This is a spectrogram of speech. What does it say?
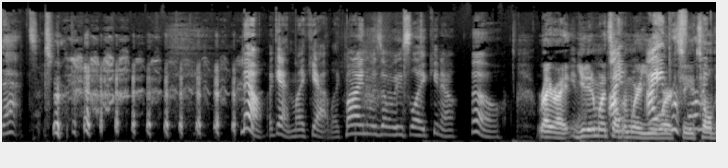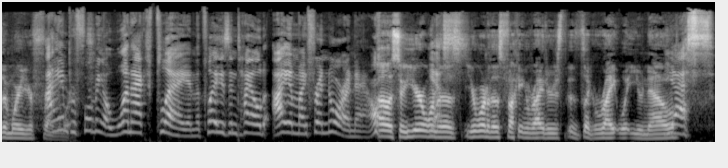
That. no, again, like yeah, like mine was always like, you know, oh, Right, right. You, know, didn't want to tell I- them where you worked, so you told them where your friend I am worked. performing a one act play and the play is entitled I Am My Friend Nora Now. Oh, so you're one of those you're one of those fucking writers that's like write what you know. Yes.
